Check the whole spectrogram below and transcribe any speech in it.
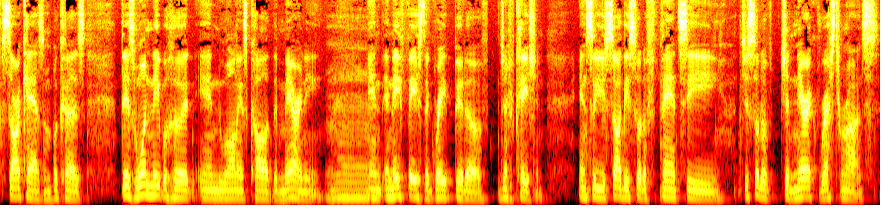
sarcasm because there's one neighborhood in New Orleans called the Marigny, and, and they faced a great bit of gentrification. And so you saw these sort of fancy, just sort of generic restaurants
